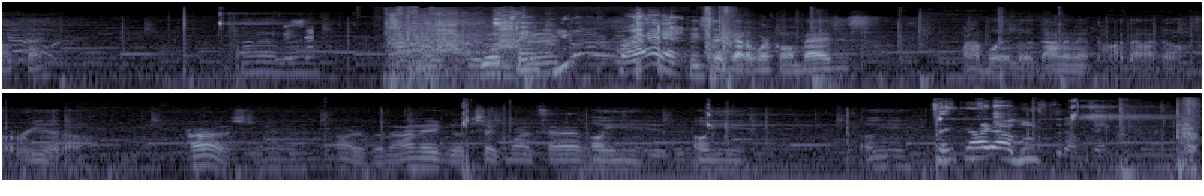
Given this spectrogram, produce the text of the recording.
Okay. Yo, thank you. Brad. He said gotta work on badges. My boy, little Donovan Paul dog though, for real though. Oh, shit. Alright, but I need to go check my tab. Oh yeah. Oh yeah. Oh yeah. Thank y'all, y'all lose to them. Thank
